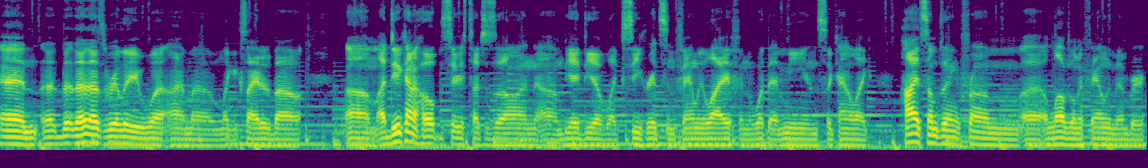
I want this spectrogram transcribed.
and uh, th- that's really what I'm um, like excited about. Um, I do kind of hope the series touches on um, the idea of like secrets and family life and what that means to kind of like hide something from uh, a loved one or family member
